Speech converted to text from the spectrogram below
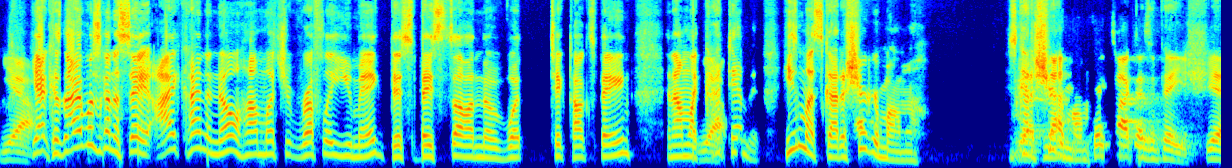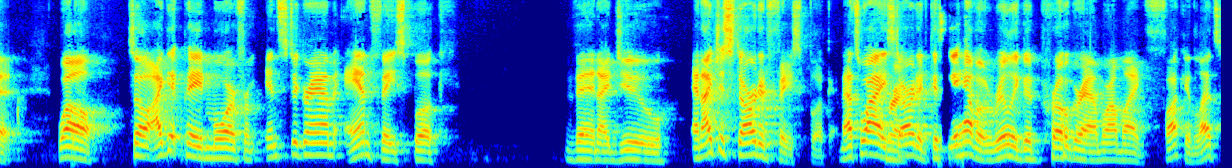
Yeah, Yeah, because I was gonna say I kind of know how much roughly you make just based on the, what TikTok's paying, and I'm like, Yeah. God damn it, he must got a sugar mama. He's got a sugar not- mama. TikTok doesn't pay you shit. Well, so I get paid more from Instagram and Facebook than I do. And I just started Facebook. That's why I Right. started because they have a really good program where I'm like, fucking let's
